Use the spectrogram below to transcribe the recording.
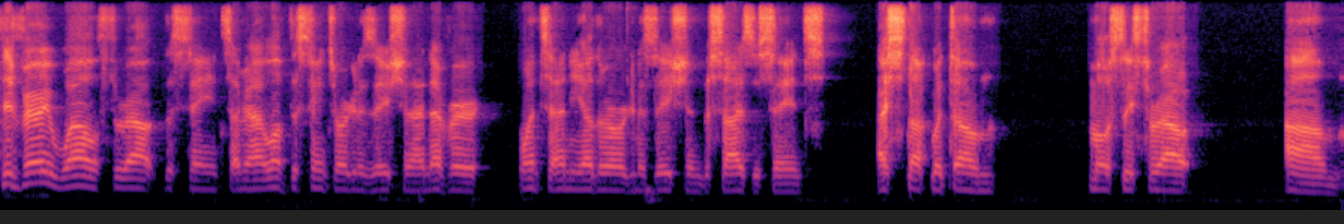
did very well throughout the Saints. I mean, I love the Saints organization. I never went to any other organization besides the Saints. I stuck with them mostly throughout um,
